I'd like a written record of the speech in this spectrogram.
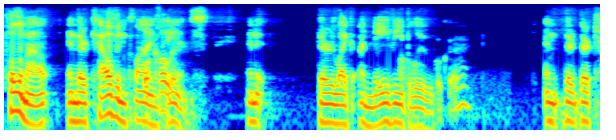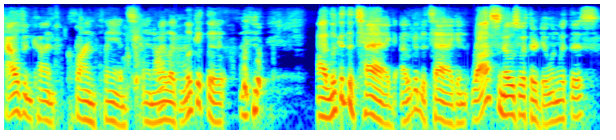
Pull them out and they're Calvin Klein pants and it they're like a navy blue Okay. and they're they're Calvin Klein, Klein pants, and I like look at the, I look at the tag, I look at the tag, and Ross knows what they're doing with this.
